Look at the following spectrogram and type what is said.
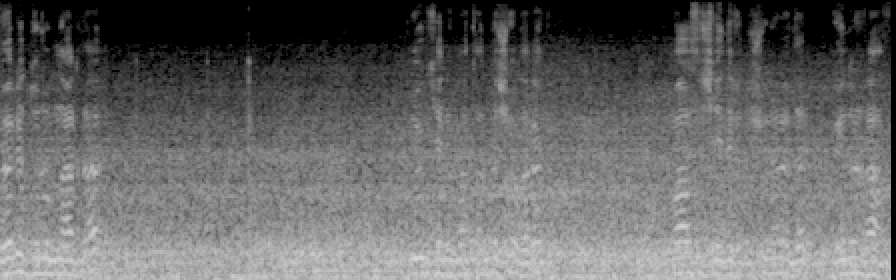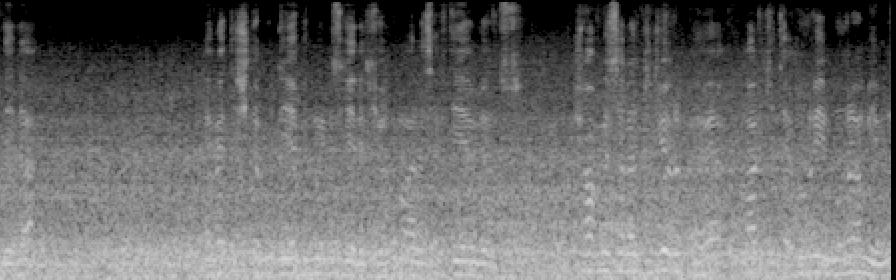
Böyle durumlarda ülkenin vatandaşı olarak bazı şeyleri düşünemeden gönül rahatlığıyla evet işte bu diyebilmemiz gerekiyordu maalesef diyemiyoruz. Şu an mesela gidiyorum eve markete uğrayayım mı uğramayayım mı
